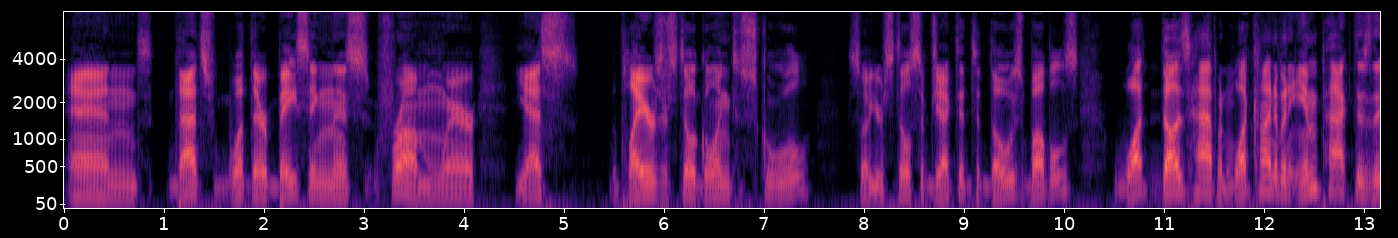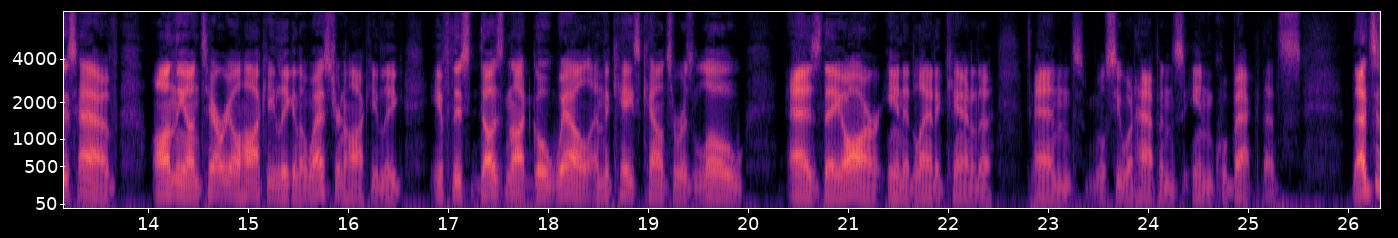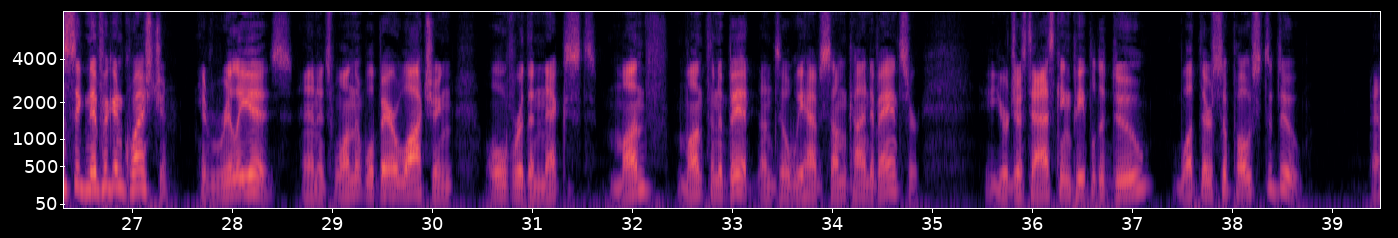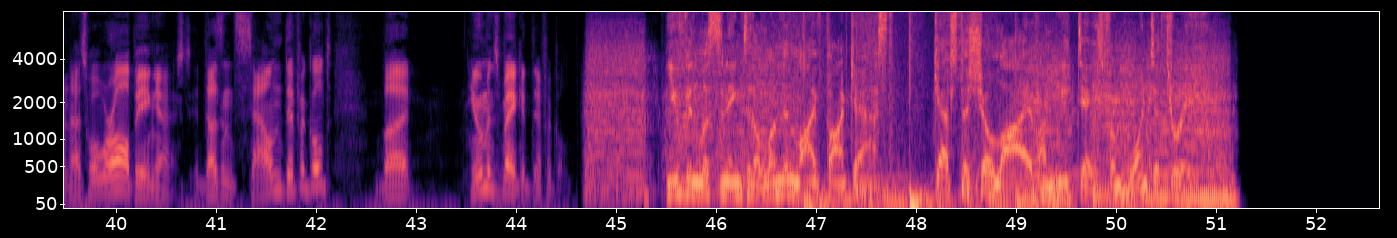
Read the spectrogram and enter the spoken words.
And that's what they're basing this from, where, yes, the players are still going to school, so you're still subjected to those bubbles. What does happen? What kind of an impact does this have on the Ontario Hockey League and the Western Hockey League if this does not go well and the case counts are as low as they are in Atlantic Canada? And we'll see what happens in Quebec. That's that's a significant question. It really is, and it's one that will bear watching over the next month, month and a bit until we have some kind of answer. You're just asking people to do what they're supposed to do. And that's what we're all being asked. It doesn't sound difficult, but humans make it difficult. You've been listening to the London Live Podcast. Catch the show live on weekdays from 1 to 3.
